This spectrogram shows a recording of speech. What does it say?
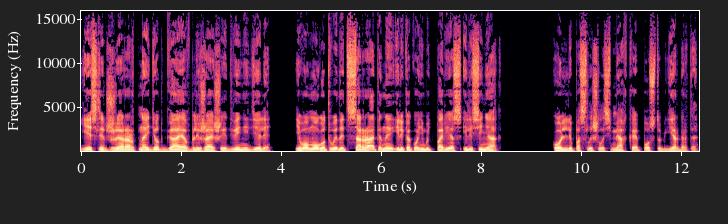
Если Джерард найдет Гая в ближайшие две недели, его могут выдать царапины или какой-нибудь порез или синяк. Колли послышалась мягкая поступь Герберта.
